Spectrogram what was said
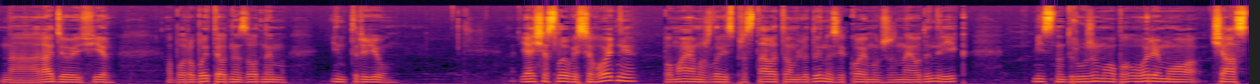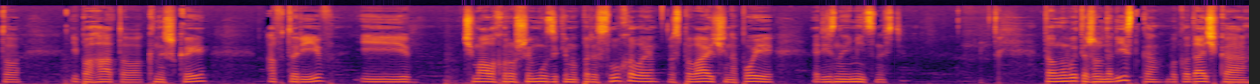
на радіоефір, або робити одне з одним інтерв'ю. Я щасливий сьогодні, бо маю можливість представити вам людину, з якою ми вже не один рік міцно дружимо, обговорюємо часто і багато книжки, авторів, і чимало хорошої музики ми переслухали, розпиваючи напої різної міцності. Талановита журналістка, викладачка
